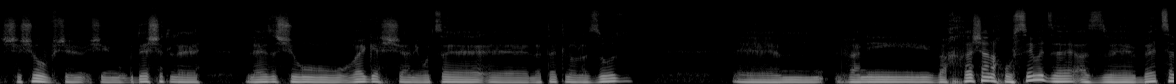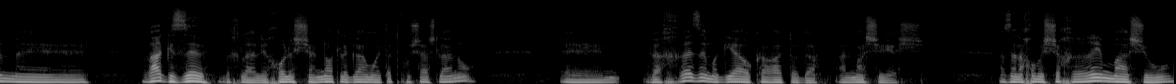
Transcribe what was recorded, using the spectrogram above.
ששוב, ש- שהיא מוקדשת ל... לאיזשהו רגש שאני רוצה אה, לתת לו לזוז. אה, ואני, ואחרי שאנחנו עושים את זה, אז אה, בעצם אה, רק זה בכלל יכול לשנות לגמרי את התחושה שלנו. אה, ואחרי זה מגיעה הוקרת תודה על מה שיש. אז אנחנו משחררים משהו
